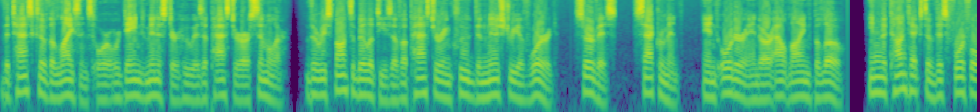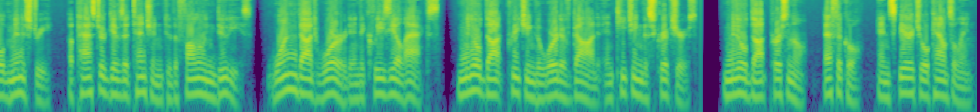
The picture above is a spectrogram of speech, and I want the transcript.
the tasks of the licensed or ordained minister who is a pastor are similar. The responsibilities of a pastor include the ministry of word, service, sacrament, and order and are outlined below. In the context of this fourfold ministry, a pastor gives attention to the following duties. 1. Word and ecclesial acts. Middle. Preaching the word of God and teaching the scriptures. Middle. Personal, ethical, and spiritual counseling.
